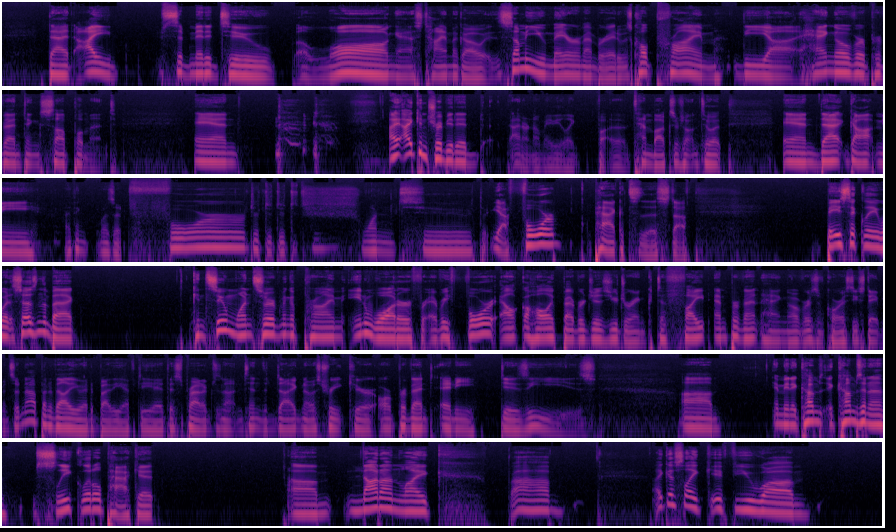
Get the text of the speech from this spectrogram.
that I submitted to a long ass time ago. Some of you may remember it. It was called Prime, the uh, hangover preventing supplement, and I, I contributed. I don't know, maybe like uh, ten bucks or something to it, and that got me. I think was it four, one, two, three, yeah, four packets of this stuff. Basically, what it says in the back Consume one serving of Prime in water for every four alcoholic beverages you drink to fight and prevent hangovers. Of course, these statements have not been evaluated by the FDA. This product is not intended to diagnose, treat, cure, or prevent any disease. Um, I mean, it comes it comes in a sleek little packet. Um, not unlike, um, I guess, like if you um,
